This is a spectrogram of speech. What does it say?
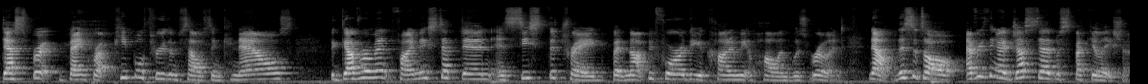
Desperate, bankrupt people threw themselves in canals. The government finally stepped in and ceased the trade, but not before the economy of Holland was ruined. Now, this is all, everything I just said was speculation.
